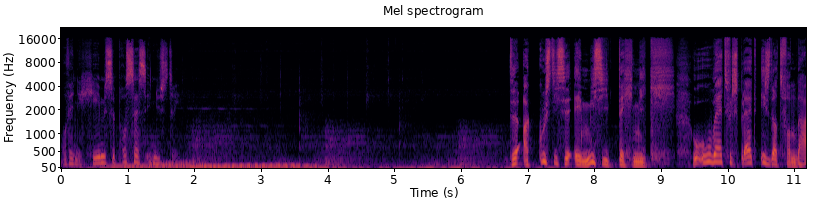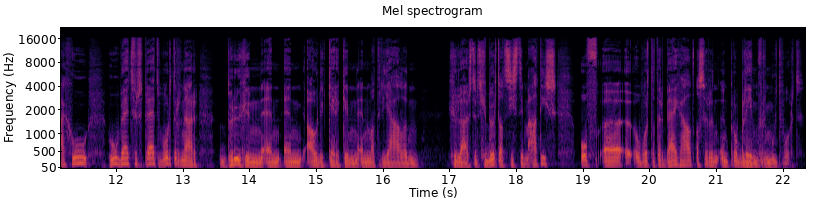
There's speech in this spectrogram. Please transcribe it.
of in de chemische procesindustrie. De akoestische emissietechniek. Hoe, hoe wijd verspreid is dat vandaag? Hoe, hoe wijd verspreid wordt er naar bruggen en, en oude kerken en materialen geluisterd? Gebeurt dat systematisch of uh, wordt dat erbij gehaald als er een, een probleem vermoed wordt?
